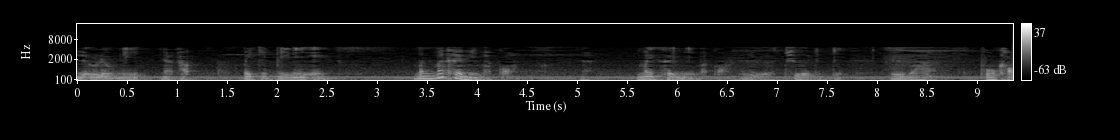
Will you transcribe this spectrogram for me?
เร็วๆนี้นะครับ ไม่กี่ปีนี้เอง มันไม่เคยมีมาก่อน ไม่เคยมีมาก่อนเหลือเชื่อจริงๆ หรือว่าภูเขา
